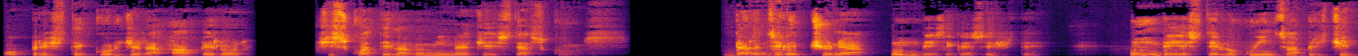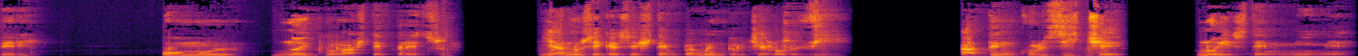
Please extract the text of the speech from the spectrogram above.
Oprește curgerea apelor și scoate la lumină ce este ascuns. Dar înțelepciunea unde se găsește? Unde este locuința priceperii? Omul nu-i cunoaște prețul. Ea nu se găsește în pământul celor vii. Adâncul zice, nu este în mine.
